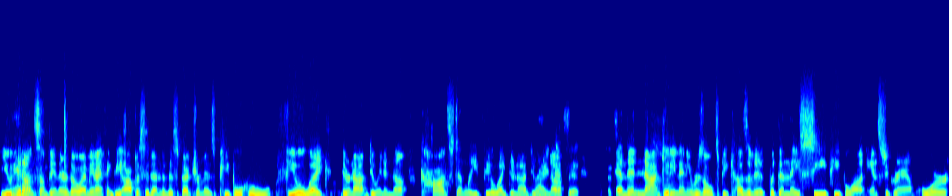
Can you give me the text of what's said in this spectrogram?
you hit on something there, though. I mean, I think the opposite end of the spectrum is people who feel like they're not doing enough, constantly feel like they're not doing right, enough. That's it. That's and it. then not getting any results because of it. But then they see people on Instagram or,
